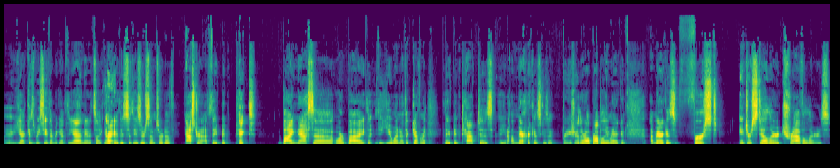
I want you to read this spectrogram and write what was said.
Uh, Yeah, because we see them again at the end, and it's like, Right. okay, this, so these are some sort of astronauts. They've been picked by NASA or by the, the UN or the government. They've been tapped as you know America's because I'm pretty sure they're all probably American. America's first interstellar travelers,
